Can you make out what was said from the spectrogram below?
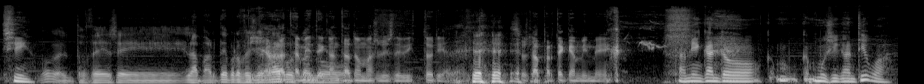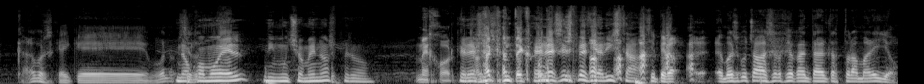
Sí, ¿no? Entonces, eh, la parte Y profesional, ahora pues también te cuando- canta Tomás Luis de Victoria. ¿eh? Eso es la parte que a mí me... también canto música antigua. Claro, pues es que hay que... Bueno, No sí, como él, ni mucho menos, pero Mejor que que no la cante como él es especialista. Sí, pero eh, hemos escuchado a Sergio cantar el tractor amarillo.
